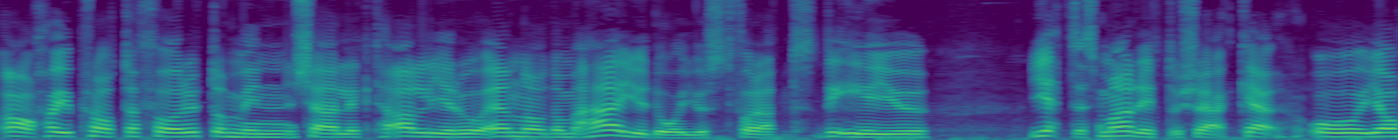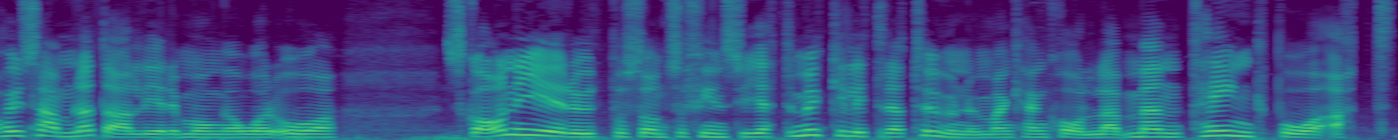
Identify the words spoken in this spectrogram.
ja, har ju pratat förut om min kärlek till alger och en av dem är ju då just för att det är ju jättesmarrigt att käka. Och jag har ju samlat alger i många år och ska ni ge er ut på sånt så finns det jättemycket litteratur nu man kan kolla men tänk på att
